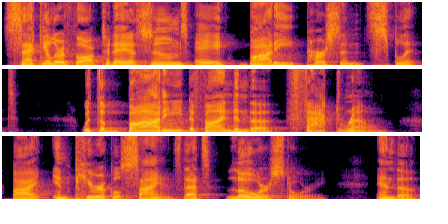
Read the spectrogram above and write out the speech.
Secular thought today assumes a body person split with the body defined in the fact realm by empirical science, that's lower story, and the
